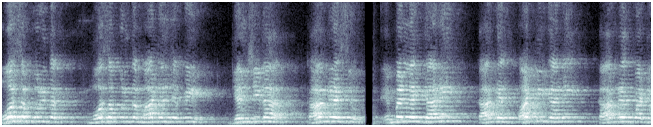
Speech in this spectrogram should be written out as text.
మోసపూరిత మోసపూరిత మాటలు చెప్పి గెలిచిన కాంగ్రెస్ ఎమ్మెల్యేకి కానీ కాంగ్రెస్ పార్టీ కానీ కాంగ్రెస్ పార్టీ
